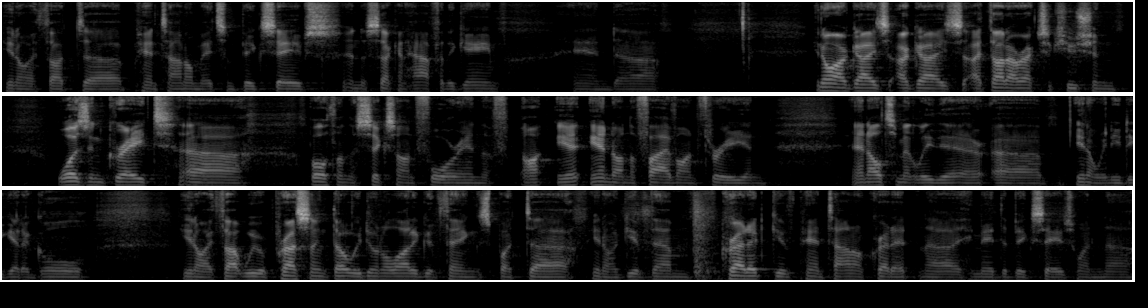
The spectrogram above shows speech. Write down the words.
you know, I thought Pantano made some big saves in the second half of the game. And, you know, our guys, our guys, I thought our execution wasn't great, uh, both on the six on four and the on, and on the five on three, and and ultimately there, uh, you know, we need to get a goal. You know, I thought we were pressing, thought we were doing a lot of good things, but uh, you know, give them credit, give Pantano credit. Uh, he made the big saves when uh,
